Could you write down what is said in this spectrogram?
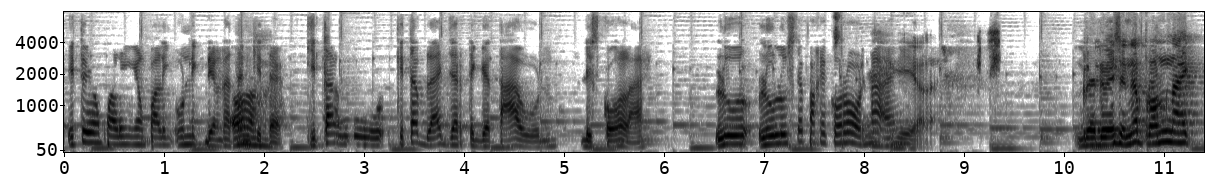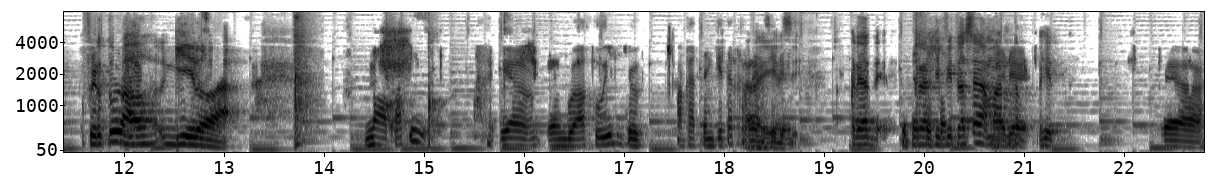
itu yang paling yang paling unik di angkatan Oh. kita. Kita lu- kita belajar tiga tahun di sekolah. Lu lulusnya pakai corona. eh. Gila. Graduationnya prom night virtual, gila. Nah, tapi yang yang gue akuin tuh angkatan kita keren Ah, sih, iya sih. Kreati- kreativitasnya mantep hit. Ya,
